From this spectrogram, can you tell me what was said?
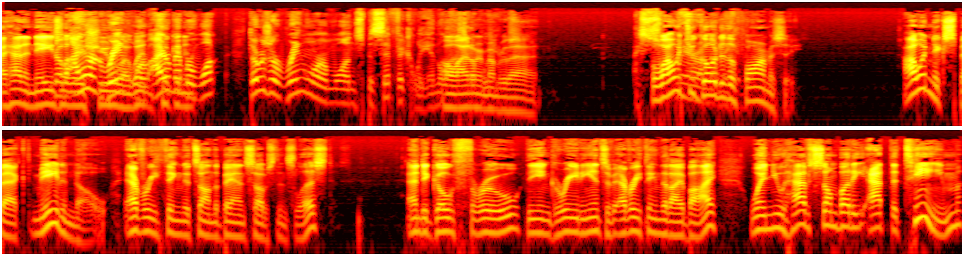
I had a nasal no, I heard issue. Ringworm. I, I remember one. There was a ringworm one specifically in the. Oh, I don't remember years. that. I well, why would you go to the pharmacy? I wouldn't expect me to know everything that's on the banned substance list and to go through the ingredients of everything that I buy when you have somebody at the team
